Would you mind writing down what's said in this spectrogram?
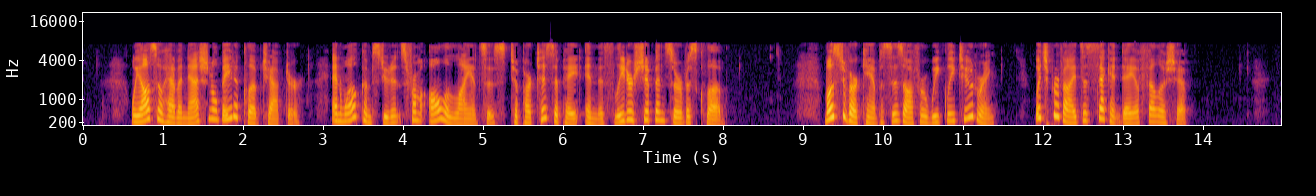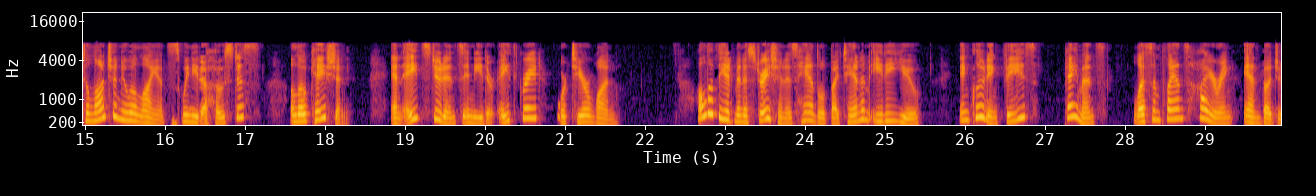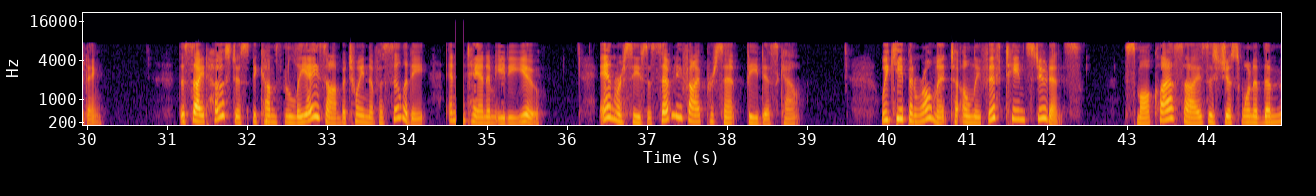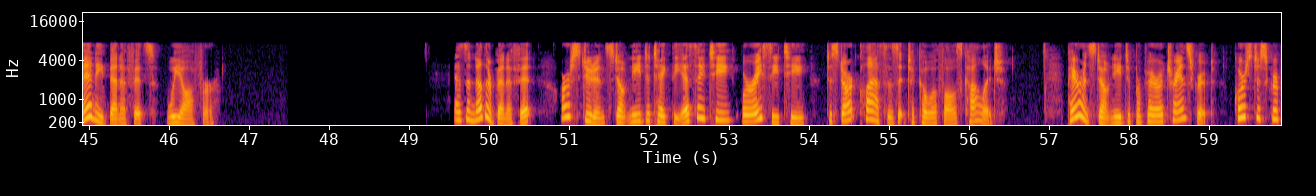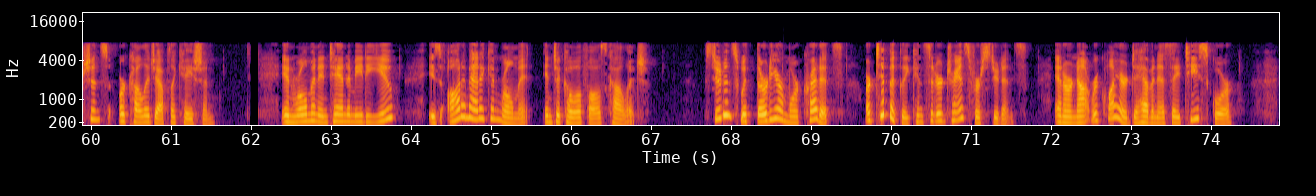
We also have a National Beta Club chapter and welcome students from all alliances to participate in this leadership and service club. Most of our campuses offer weekly tutoring, which provides a second day of fellowship. To launch a new alliance, we need a hostess, a location, and eight students in either 8th grade or Tier 1. All of the administration is handled by Tandem EDU, including fees, payments, lesson plans, hiring, and budgeting. The site hostess becomes the liaison between the facility and Tandem EDU and receives a 75% fee discount. We keep enrollment to only 15 students. Small class size is just one of the many benefits we offer. As another benefit, our students don't need to take the SAT or ACT to start classes at Toccoa Falls College. Parents don't need to prepare a transcript, course descriptions, or college application. Enrollment in Tandem EDU is automatic enrollment in Toccoa Falls College. Students with 30 or more credits are typically considered transfer students and are not required to have an SAT score,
